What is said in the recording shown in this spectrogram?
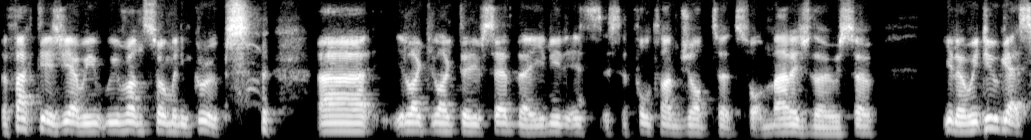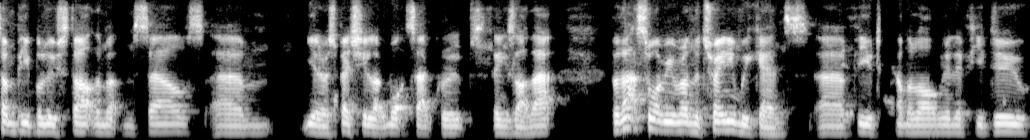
The fact is, yeah, we, we run so many groups. uh, like like Dave said there, you need it's it's a full time job to sort of manage those. So, you know, we do get some people who start them up themselves. Um, you know, especially like WhatsApp groups, things like that. But that's why we run the training weekends uh, for you to come along. And if you do,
